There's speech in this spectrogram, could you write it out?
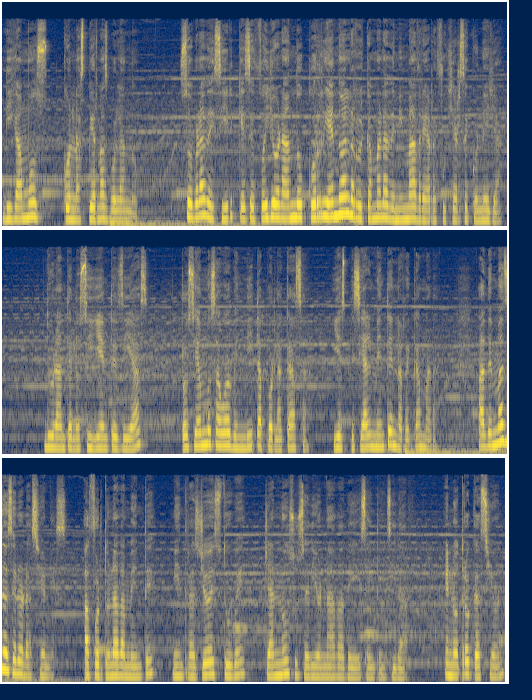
digamos con las piernas volando. Sobra decir que se fue llorando, corriendo a la recámara de mi madre a refugiarse con ella. Durante los siguientes días, rociamos agua bendita por la casa y especialmente en la recámara, además de hacer oraciones. Afortunadamente, mientras yo estuve, ya no sucedió nada de esa intensidad. En otra ocasión,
